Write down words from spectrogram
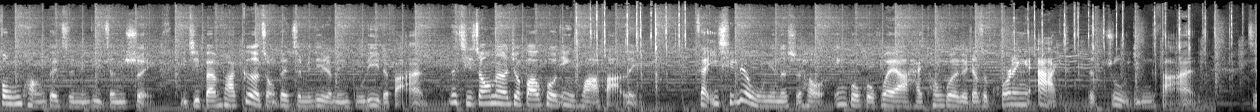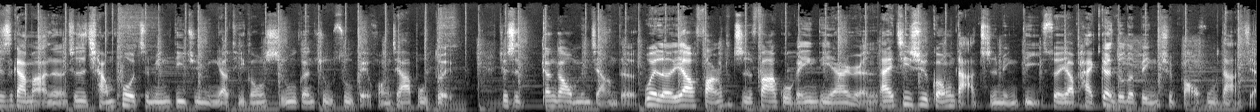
疯狂对殖民地征税，以及颁发各种对殖民地人民不利的法案。那其中呢，就包括印花法令。在一七六五年的时候，英国国会啊还通过一个叫做 Corning Act 的驻英法案。这是干嘛呢？就是强迫殖民地居民要提供食物跟住宿给皇家部队。就是刚刚我们讲的，为了要防止法国跟印第安人来继续攻打殖民地，所以要派更多的兵去保护大家。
